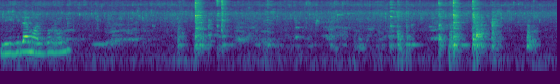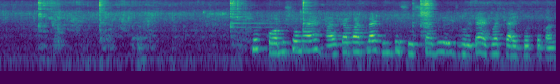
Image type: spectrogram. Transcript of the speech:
দিয়ে দিলাম অল্প নুন। খুব কম সময়ে হালকা পাতলা কিন্তু সুস্বাদু এই ঝোলটা একবার ট্রাই করতে পারো।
